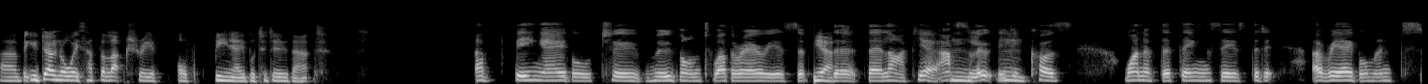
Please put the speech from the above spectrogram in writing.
Uh, but you don't always have the luxury of, of being able to do that. Uh, being able to move on to other areas of yeah. the, their life. Yeah, mm, absolutely. Mm, because one of the things is that it, a reablement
